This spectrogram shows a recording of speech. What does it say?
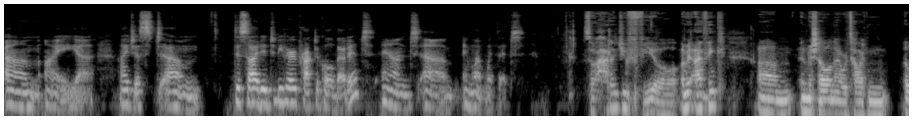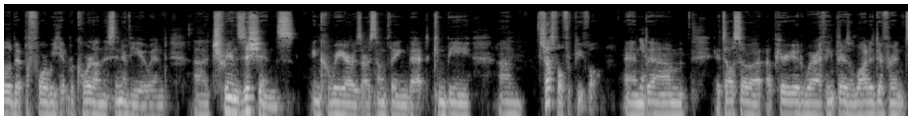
um, I uh, I just um, decided to be very practical about it and um, and went with it. So how did you feel? I mean, I think, um, and Michelle and I were talking a little bit before we hit record on this interview, and uh, transitions in careers are something that can be um, stressful for people. And yeah. um, it's also a, a, period where I think there's a lot of different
